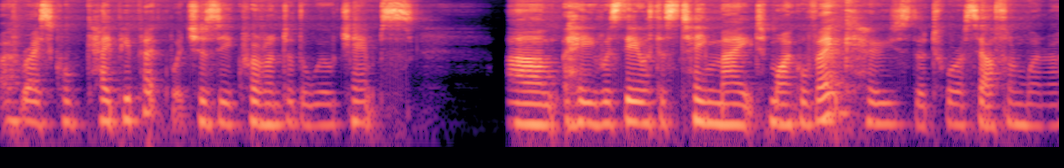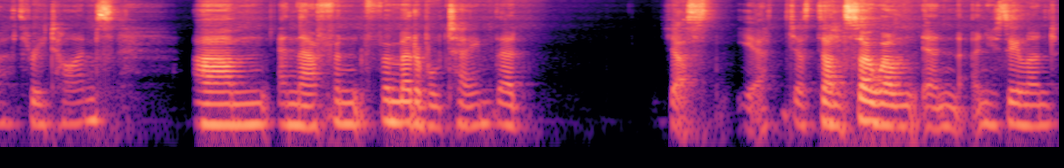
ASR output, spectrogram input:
a race called Cape Epic, which is the equivalent of the World Champs. Um, he was there with his teammate Michael Vink, who's the Tour of Southland winner three times, um, and they're a fin- formidable team. They'd just yeah, just done so well in, in New Zealand,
